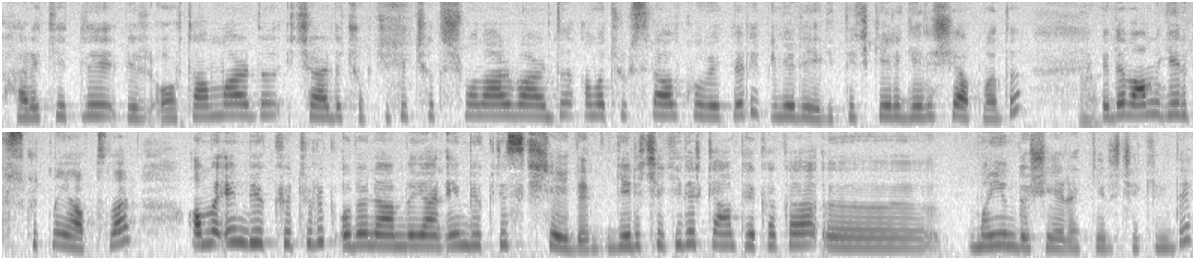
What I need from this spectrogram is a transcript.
hareketli bir ortam vardı. İçeride çok ciddi çatışmalar vardı. Ama Türk Silahlı Kuvvetleri hep ileriye gitti. Hiç geri geliş yapmadı. Ve devamlı geri püskürtme yaptılar. Ama en büyük kötülük o dönemde yani en büyük risk şeydi. Geri çekilirken PKK e, mayın döşeyerek geri çekildi.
